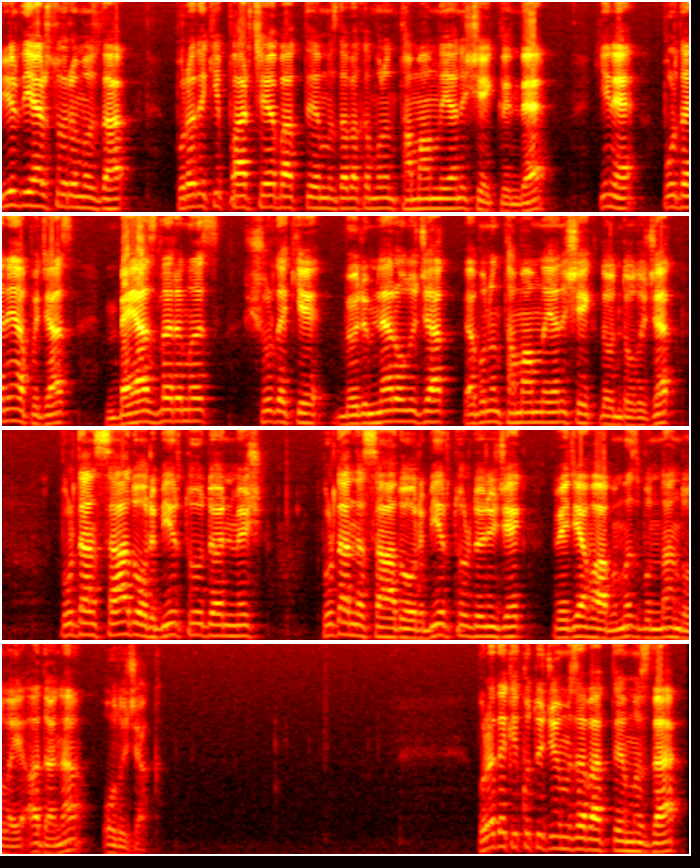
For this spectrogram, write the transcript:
Bir diğer sorumuzda buradaki parçaya baktığımızda bakın bunun tamamlayanı şeklinde. Yine burada ne yapacağız? Beyazlarımız şuradaki bölümler olacak ve bunun tamamlayanı şeklinde olacak. Buradan sağa doğru bir tur dönmüş. Buradan da sağa doğru bir tur dönecek ve cevabımız bundan dolayı Adana olacak. Buradaki kutucuğumuza baktığımızda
